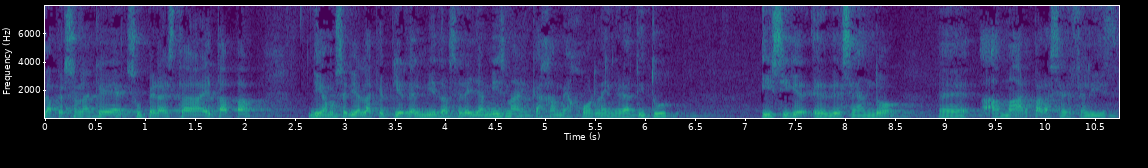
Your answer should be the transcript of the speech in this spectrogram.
La persona que supera esta etapa, digamos, sería la que pierde el miedo a ser ella misma, encaja mejor la ingratitud y sigue eh, deseando eh, amar para ser feliz.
